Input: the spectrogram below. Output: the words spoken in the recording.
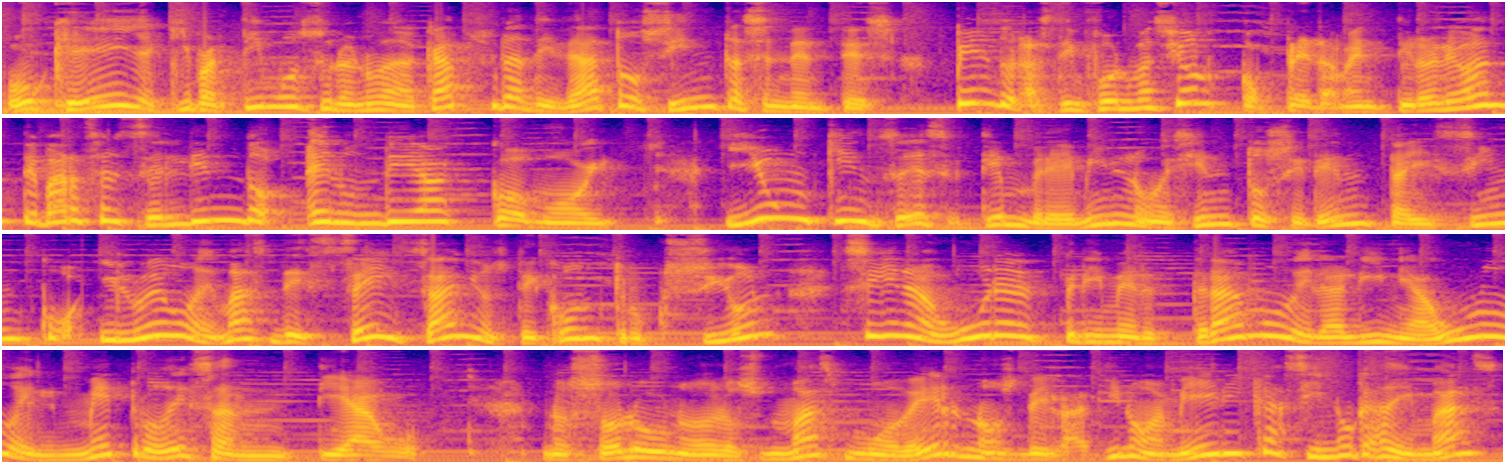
Ok, aquí partimos una nueva cápsula de datos intrascendentes, píldoras de información completamente irrelevante para hacerse lindo en un día como hoy. Y un 15 de septiembre de 1975, y luego de más de 6 años de construcción, se inaugura el primer tramo de la línea 1 del Metro de Santiago. No solo uno de los más modernos de Latinoamérica, sino que además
